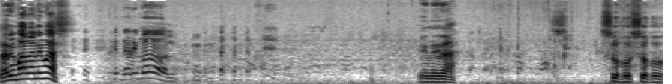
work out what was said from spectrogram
Dari mana nih mas Dari mall. inilah suhu-suhu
